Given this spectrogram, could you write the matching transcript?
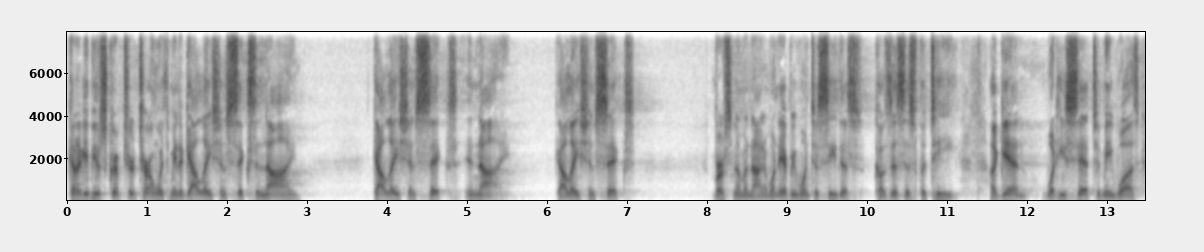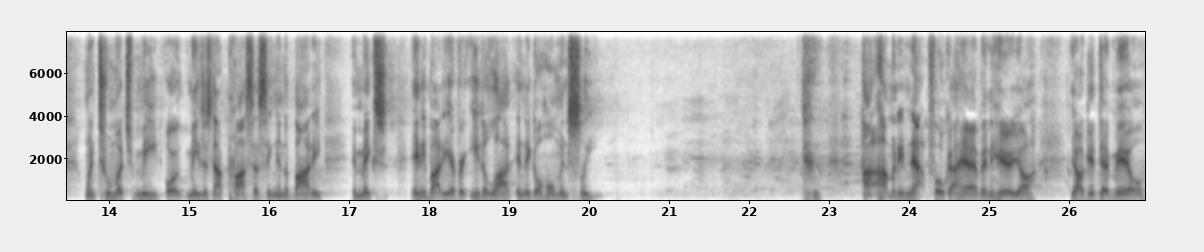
Can I give you a scripture? Turn with me to Galatians 6 and 9. Galatians 6 and 9. Galatians 6 Verse number nine, I want everyone to see this because this is fatigue. Again, what he said to me was when too much meat or meat is not processing in the body, it makes anybody ever eat a lot and they go home and sleep? how, how, many nap folk I have in here? Y'all, y'all get that meal?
